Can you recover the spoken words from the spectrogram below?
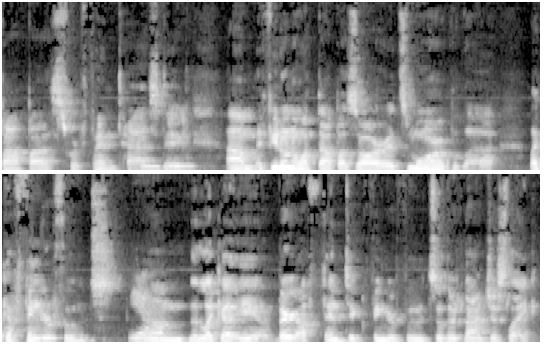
tapas were fantastic. Mhm. Um, if you don't know what tapas are, it's more of a, like a finger foods, Yeah. um, like a, a very authentic finger food. So there's not just like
